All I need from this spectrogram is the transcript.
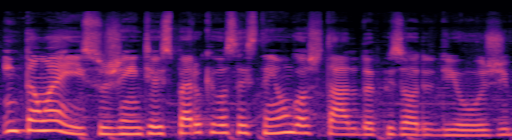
Então é isso, gente. Eu espero que vocês tenham gostado do episódio de hoje.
